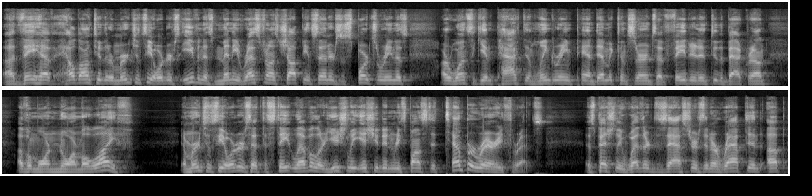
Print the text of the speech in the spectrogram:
uh, they have held on to their emergency orders, even as many restaurants, shopping centers, and sports arenas are once again packed, and lingering pandemic concerns have faded into the background of a more normal life. Emergency orders at the state level are usually issued in response to temporary threats, especially weather disasters, and are wrapped up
